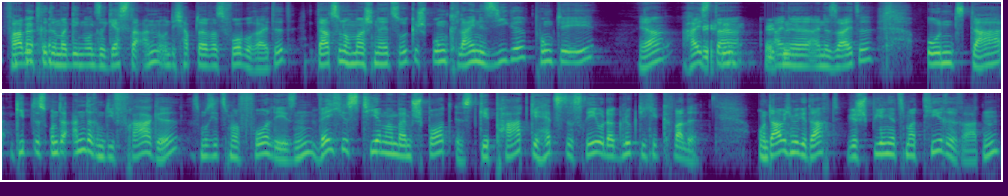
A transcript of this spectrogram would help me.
Fabi tritt immer gegen unsere Gäste an und ich habe da was vorbereitet. Dazu nochmal schnell zurückgesprungen, kleinesiege.de, ja, heißt da eine, eine Seite. Und da gibt es unter anderem die Frage, das muss ich jetzt mal vorlesen, welches Tier man beim Sport ist, Gepard, gehetztes Reh oder glückliche Qualle. Und da habe ich mir gedacht, wir spielen jetzt mal Tiere raten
